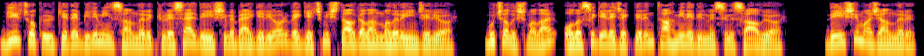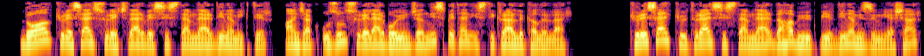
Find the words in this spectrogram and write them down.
Birçok ülkede bilim insanları küresel değişimi belgeliyor ve geçmiş dalgalanmaları inceliyor. Bu çalışmalar, olası geleceklerin tahmin edilmesini sağlıyor. Değişim ajanları, Doğal küresel süreçler ve sistemler dinamiktir, ancak uzun süreler boyunca nispeten istikrarlı kalırlar. Küresel kültürel sistemler daha büyük bir dinamizm yaşar,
